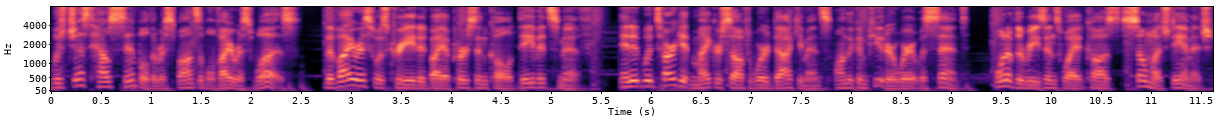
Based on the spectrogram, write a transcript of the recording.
was just how simple the responsible virus was. The virus was created by a person called David Smith, and it would target Microsoft Word documents on the computer where it was sent. One of the reasons why it caused so much damage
